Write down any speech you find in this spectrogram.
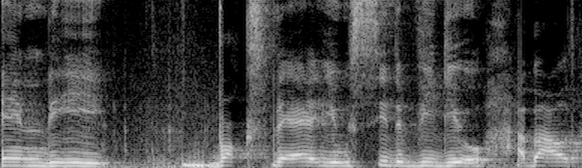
in the box there you will see the video about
